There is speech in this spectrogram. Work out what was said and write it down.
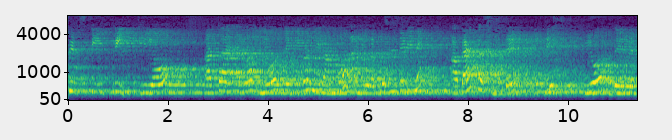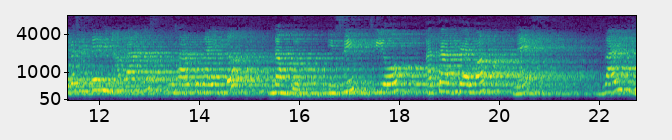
fifty-three. Clear? ಅರ್ಥ ಆಯ್ತಲ್ವಾ year they given the number and you represented in a abacus method. represented in this here they represented number is it clear ಅರ್ಥ ಆಗಿದೆ ಅಲ್ವಾ ನೆಕ್ಸ್ಟ್ write the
